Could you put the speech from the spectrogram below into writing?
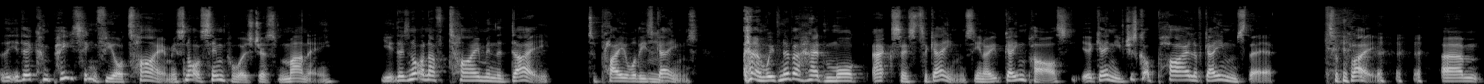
they- they're competing for your time. It's not as simple as just money. You, there's not enough time in the day to play all these Mm. games. We've never had more access to games. You know, Game Pass, again, you've just got a pile of games there to play. um,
